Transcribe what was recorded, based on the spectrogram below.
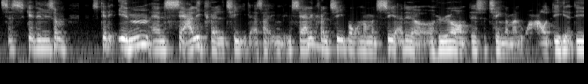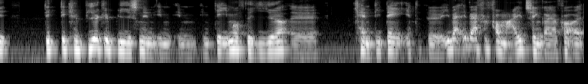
så, skal det ligesom, skal det emme af en særlig kvalitet, altså en, en særlig kvalitet, hvor når man ser det og, og hører om det, så tænker man, wow, det her, det, det, det kan virkelig blive sådan en, en, en, en Game of the Year øh, kandidat. Øh, i, hver- I hvert fald for mig, tænker jeg, for at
